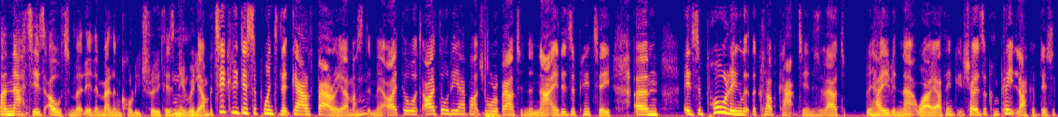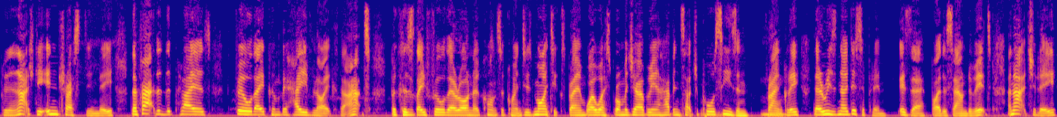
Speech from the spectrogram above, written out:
And that is ultimately the melancholy truth, isn't Hmm. it? Really, I'm particularly disappointed at Gareth Barry. I must admit, I thought I thought he had much more about him than that. It is a pity. Um, it's appalling that the club captain is allowed to behave in that way. I think it shows a complete lack of discipline. And actually, interestingly, the fact that the players feel they can behave like that because they feel there are no consequences might explain why West Bromwich Albion are having such a poor season. Mm. Frankly, there is no discipline, is there? By the sound of it, and actually,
